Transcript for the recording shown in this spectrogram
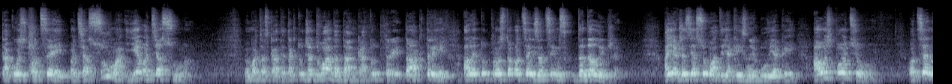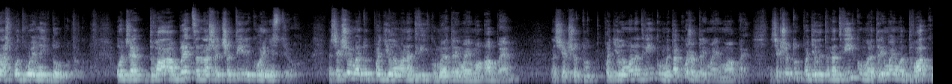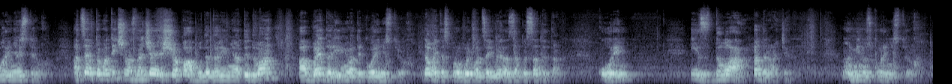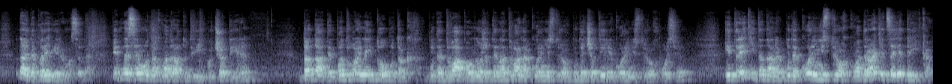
Так ось оцей, оця сума є оця сума. Ви можете сказати, так тут же два доданка, а тут три. Так, три. Але тут просто оцей з оцим с- додали вже. А як же з'ясувати, який з них був який? А ось по цьому. Оце наш подвоєний добуток. Отже, 2АБ це наше 4 корінь із 3. Значить, якщо ми тут поділимо на двійку, ми отримаємо АБ. Значить, якщо тут поділимо на двійку, ми також отримаємо АБ. Значить, якщо тут поділити на двійку, ми отримаємо 2 кореня із 3. А це автоматично означає, що А буде дорівнювати 2, а Б дорівнювати корінь із 3. Давайте спробуємо цей вираз записати так. Корінь із 2 в квадраті. Ну і мінус корінь із 3. Давайте перевіримо себе. Піднесемо до квадрату двійку 4. Додати подвойний добуток буде 2 помножити на 2 на корінь із 3 буде 4 корінь із 3. Ось він. І третій доданок буде корінь із 3 в квадраті, це є трійка.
